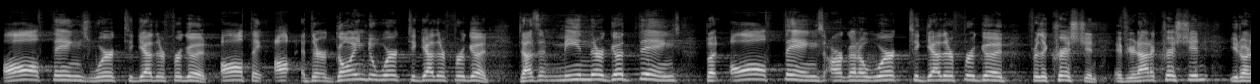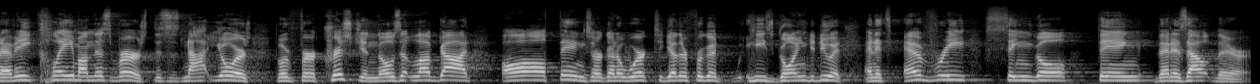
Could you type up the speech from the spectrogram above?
All things work together for good. All things, they're going to work together for good. Doesn't mean they're good things, but all things are going to work together for good for the Christian. If you're not a Christian, you don't have any claim on this verse. This is not yours. But for a Christian, those that love God, all things are going to work together for good. He's going to do it. And it's every single thing that is out there.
